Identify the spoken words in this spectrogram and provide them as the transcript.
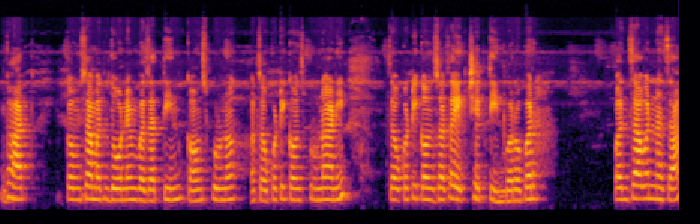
घात कंसामध्ये दोन एम वजा तीन कंस पूर्ण चौकटी कंस पूर्ण आणि चौकटी कंसाचा एक छेद तीन बरोबर? पंचावन्नचा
